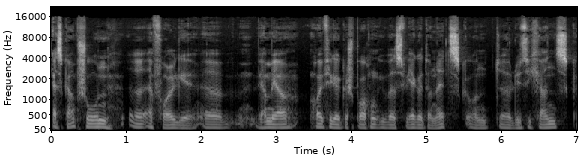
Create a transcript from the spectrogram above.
es gab schon äh, Erfolge. Äh, wir haben ja häufiger gesprochen über Svergodonetsk und äh, Lysychansk.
